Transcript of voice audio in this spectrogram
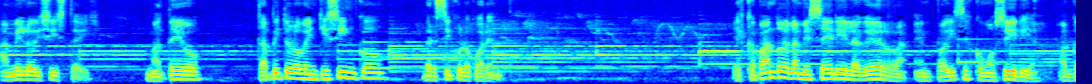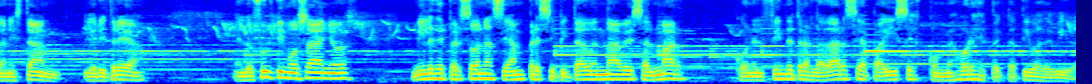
a mí lo hicisteis. Mateo capítulo 25, versículo 40. Escapando de la miseria y la guerra en países como Siria, Afganistán y Eritrea, en los últimos años miles de personas se han precipitado en naves al mar con el fin de trasladarse a países con mejores expectativas de vida.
